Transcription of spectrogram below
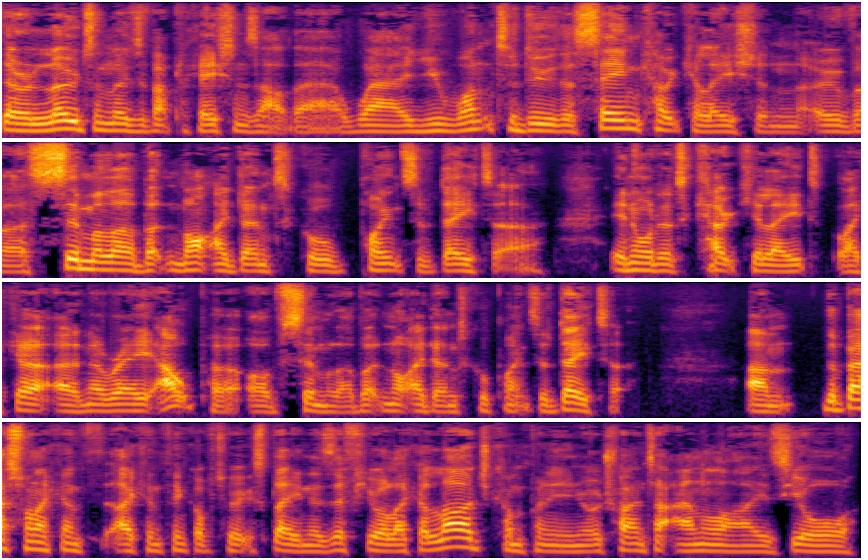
there are loads and loads of applications out there where you want to do the same calculation over similar but not identical points of data in order to calculate like a, an array output of similar but not identical points of data. Um, the best one I can I can think of to explain is if you're like a large company and you're trying to analyze your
